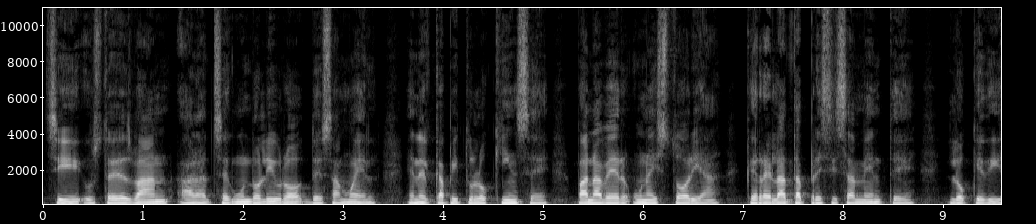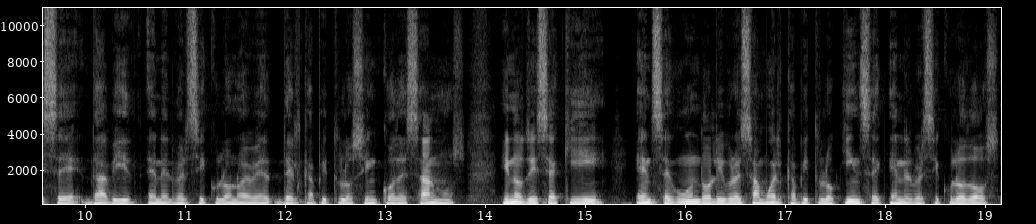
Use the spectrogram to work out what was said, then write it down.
Si ustedes van al segundo libro de Samuel, en el capítulo 15, van a ver una historia que relata precisamente lo que dice David en el versículo 9 del capítulo 5 de Salmos. Y nos dice aquí en segundo libro de Samuel capítulo 15 en el versículo 2,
